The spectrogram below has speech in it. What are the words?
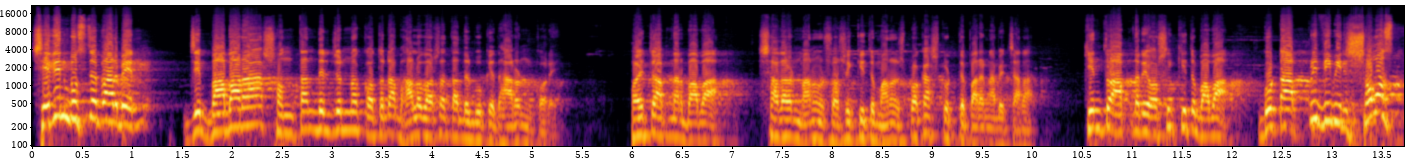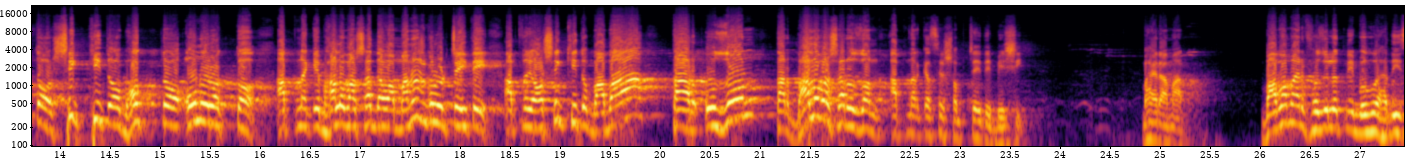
সেদিন বুঝতে পারবেন যে বাবারা সন্তানদের জন্য কতটা ভালোবাসা তাদের বুকে ধারণ করে। হয়তো আপনার বাবা সাধারণ মানুষ, অশিক্ষিত মানুষ, প্রকাশ করতে পারে না বেচারা। কিন্তু আপনার এই অশিক্ষিত বাবা গোটা পৃথিবীর সমস্ত শিক্ষিত, ভক্ত, অনুরক্ত, আপনাকে ভালোবাসা দেওয়া মানুষগুলোর চাইতে আপনার অশিক্ষিত বাবা তার ওজন, তার ভালোবাসার ওজন আপনার কাছে সবচাইতে বেশি। ভাইরা আমার বাবা মায়ের ফজিলত নিয়ে বহু হাদিস,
